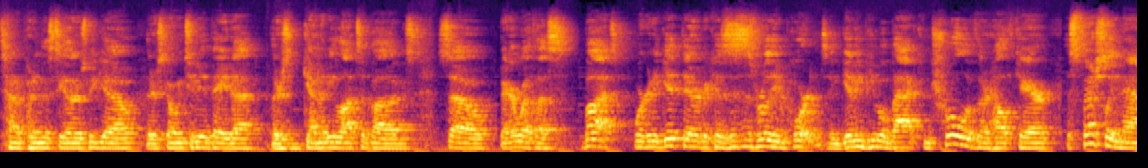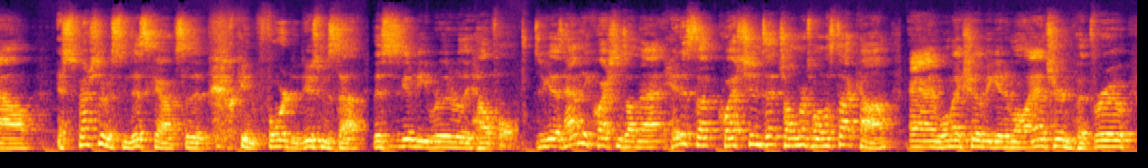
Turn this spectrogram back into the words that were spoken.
kind of putting this together as we go. There's going to be a beta. There's going to be lots of bugs. So bear with us. But we're going to get there because this is really important and giving people back control of their healthcare, especially now especially with some discounts so that people can afford to do some stuff. This is going to be really, really helpful. So if you guys have any questions on that, hit us up, questions at chalmerswellness.com, and we'll make sure that we get them all answered and put through.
